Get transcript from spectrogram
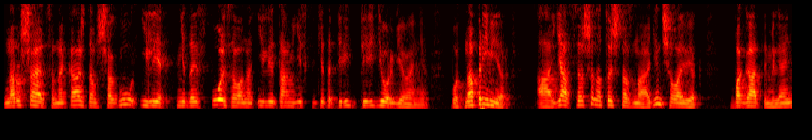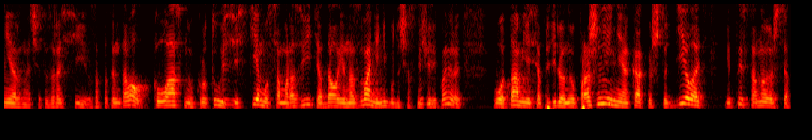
нарушается на каждом шагу или недоиспользовано, или там есть какие-то пере- передергивания. Вот, например, а я совершенно точно знаю, один человек, богатый миллионер, значит, из России, запатентовал классную, крутую систему саморазвития, дал ей название, не буду сейчас ничего рекламировать. Вот, там есть определенные упражнения, как и что делать, и ты становишься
